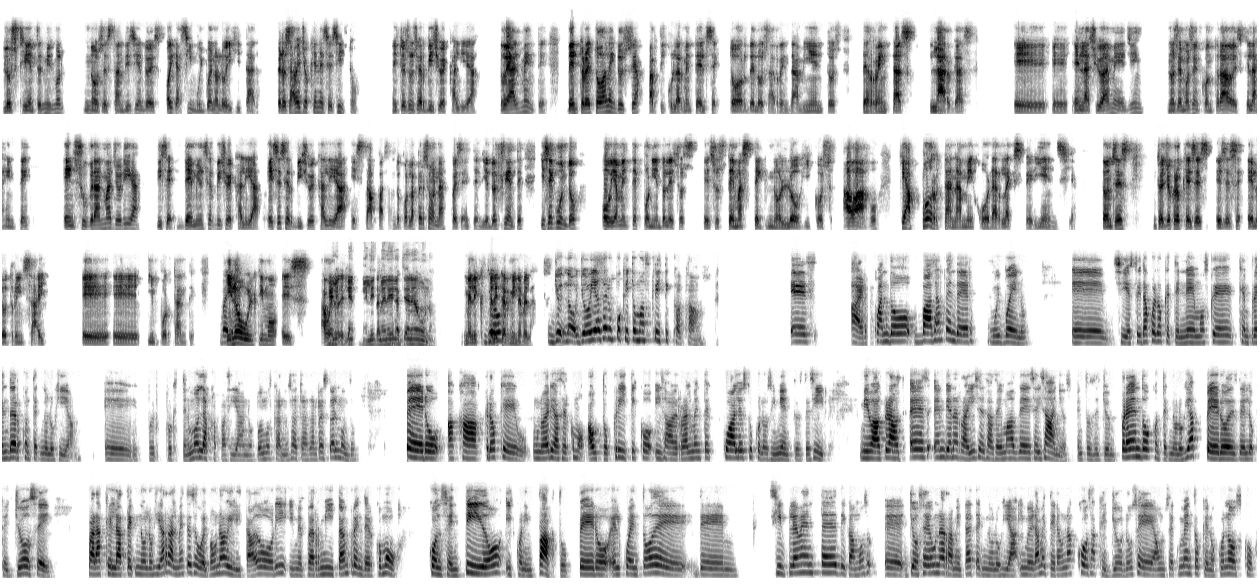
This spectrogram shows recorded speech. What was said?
los clientes mismos nos están diciendo es, oiga, sí, muy bueno lo digital, pero ¿sabe yo qué necesito? Necesito un servicio de calidad. Realmente, dentro de toda la industria, particularmente del sector de los arrendamientos, de rentas largas, eh, eh, en la ciudad de Medellín, nos hemos encontrado es que la gente, en su gran mayoría, dice, deme un servicio de calidad. Ese servicio de calidad está pasando por la persona, pues entendiendo el cliente. Y segundo, obviamente poniéndole esos, esos temas tecnológicos abajo que aportan a mejorar la experiencia. Entonces, entonces yo creo que ese es, ese es el otro insight eh, eh, importante. y lo último es... Ah, bueno, Meli, tiene uno. Meli, termínemela. Yo, no, yo voy a ser un poquito más crítica acá. Es A ver, cuando vas a emprender, muy bueno. Eh, sí, estoy de acuerdo que tenemos que, que emprender con tecnología, eh, porque tenemos la capacidad, no podemos quedarnos atrás al resto del mundo. Pero acá creo que uno debería ser como autocrítico y saber realmente cuál es tu conocimiento. Es decir, mi background es en bienes raíces hace más de seis años, entonces yo emprendo con tecnología, pero desde lo que yo sé, para que la tecnología realmente se vuelva un habilitador y, me permita emprender como con sentido y con impacto. Pero el cuento de, de simplemente, digamos, eh, yo sé una herramienta de tecnología y me voy a meter a una cosa que yo no sé, a un segmento que no conozco,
